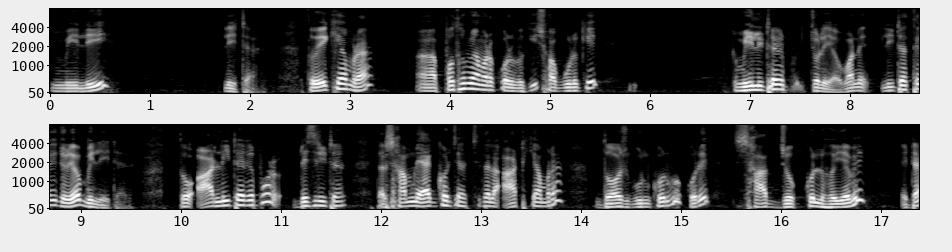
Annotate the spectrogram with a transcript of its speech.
মিলি লিটার তো একে আমরা প্রথমে আমরা করব কি, সবগুলোকে মিলিলিটারে চলে যাব মানে লিটার থেকে চলে যাব মিলিলিটার। তো আট লিটারের পর ডেসিলিটার, তার সামনে এক ঘর যাচ্ছে, তাহলে আটকে আমরা দশ গুণ করব, করে সাত যোগ করলে হয়ে যাবে এটা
